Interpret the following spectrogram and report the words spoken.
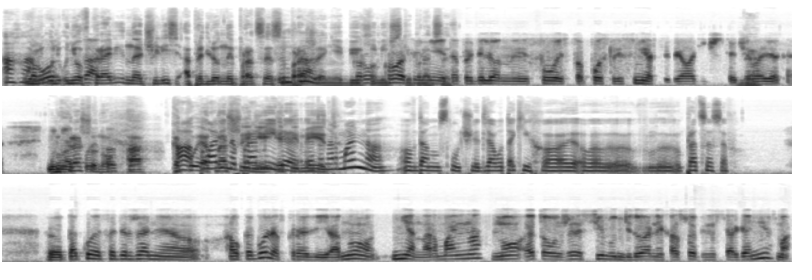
ага. у, у, у него да. в крови начались определенные процессы угу. брожения, биохимические Кровь процессы. имеет определенные свойства после смерти биологического да. человека. Ну хорошо, но а какое а отношение промилле это имеет? Это нормально в данном случае для вот таких э, э, процессов? Э, такое содержание алкоголя в крови, оно ненормально, но это уже силу индивидуальных особенностей организма.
